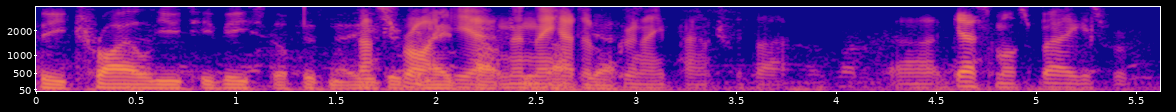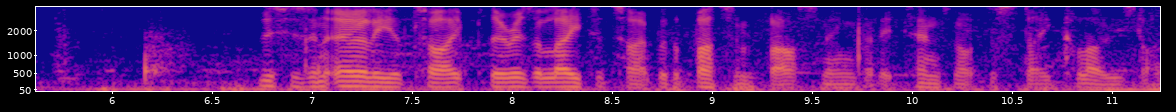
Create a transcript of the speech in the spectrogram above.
the trial UTV stuff, isn't it? That's right, yeah, and then they had a yes. grenade pouch with that. Uh, gas mask bag is for. This is an earlier type. There is a later type with a button fastening, but it tends not to stay closed. I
